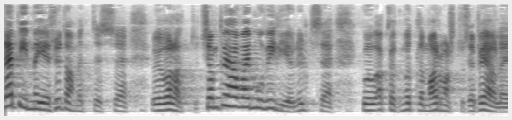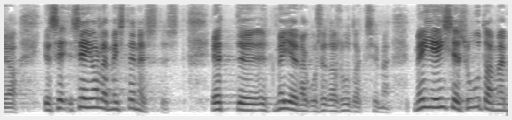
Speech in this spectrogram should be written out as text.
läbi meie südametesse valatud. see on püha vaimu vili on üldse, kui hakkad mõtlema armastuse peale ja, ja see, see ei ole meist enestest. et, et meie nagu seda suudaksime. meie ise suudame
